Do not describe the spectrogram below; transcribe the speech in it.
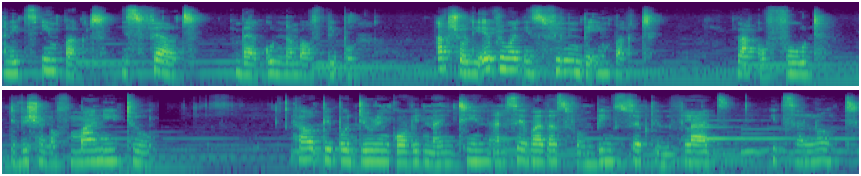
and its impact is felt by a good number of people. Actually, everyone is feeling the impact lack of food, division of money to help people during COVID 19 and save others from being swept with floods. It's a lot.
